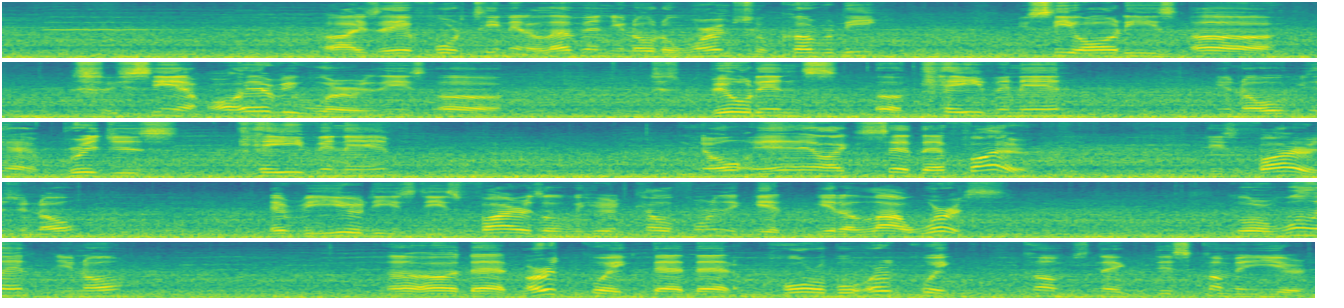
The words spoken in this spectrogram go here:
uh, Isaiah 14 and 11. You know, the worms shall cover thee. You see all these, uh, you see it all everywhere. These, uh, just buildings uh, caving in. You know, you have bridges caving in. You know, and like I said, that fire. These fires, you know, every year these these fires over here in California get get a lot worse. Lord willing, you know, uh, uh, that earthquake, that that horrible earthquake comes next this coming year,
